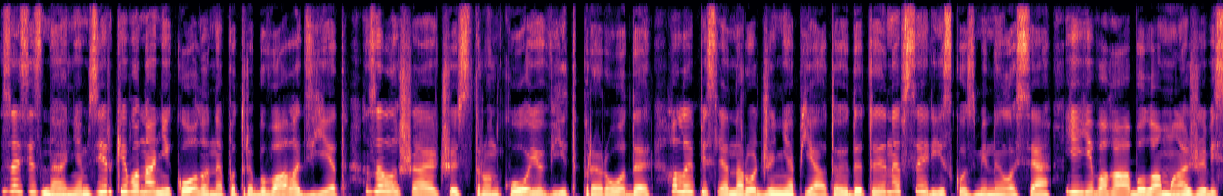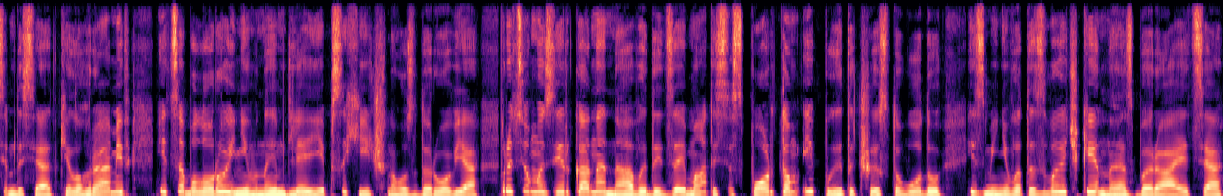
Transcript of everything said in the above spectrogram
За зізнанням зірки, вона ніколи не потребувала дієт, залишаючись стрункою від природи. Але після народження п'ятої дитини все різко змінилося. Її вага була майже 80 кілограмів, і це було руйнівним для її психічного здоров'я. При цьому зірка ненавидить займатися спортом і пити чисту воду, і змінювати звички не збирається.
